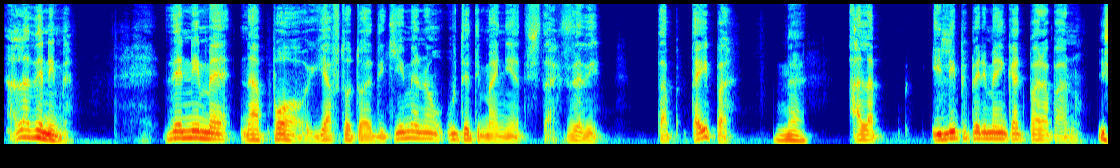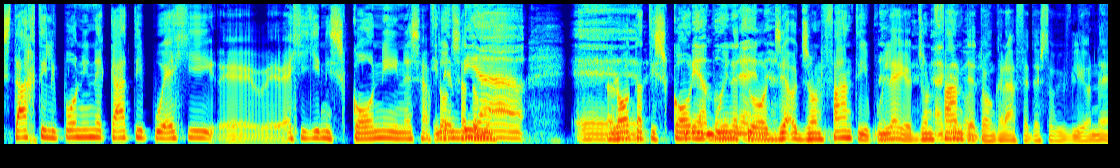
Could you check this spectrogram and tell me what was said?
Αλλά δεν είμαι. Δεν είμαι να πω για αυτό το αντικείμενο ούτε τη μανία της τάξης. Δηλαδή, τα, τα είπα. Ναι. Αλλά η λύπη περιμένει κάτι παραπάνω. Η στάχτη λοιπόν είναι κάτι που έχει, ε, έχει γίνει σκόνη, είναι σε αυτό είναι σαν μια, ε, Ρώτα τη σκόνη μια που είναι ναι, του ναι. ο Τζον Φάντε που Ναι, λέει. Ο Τζον ακριβώς. Φάντε τον γράφεται στο βιβλίο, ναι.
